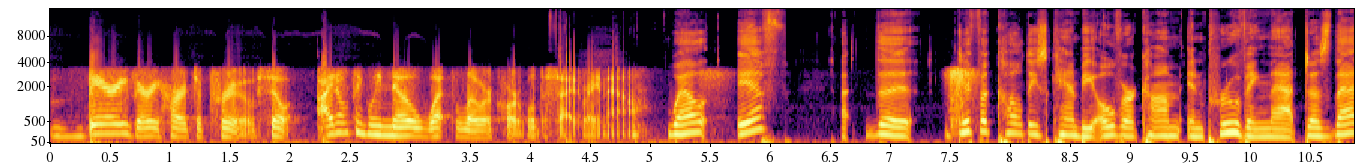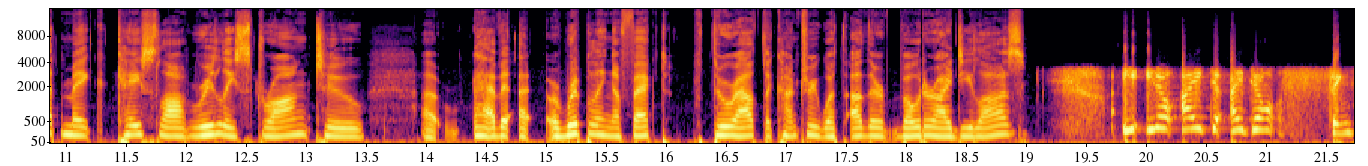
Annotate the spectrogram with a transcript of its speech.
very, very hard to prove. So I don't think we know what the lower court will decide right now. Well, if uh, the difficulties can be overcome in proving that, does that make case law really strong to uh, have a, a rippling effect throughout the country with other voter ID laws? You know, I, I don't think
